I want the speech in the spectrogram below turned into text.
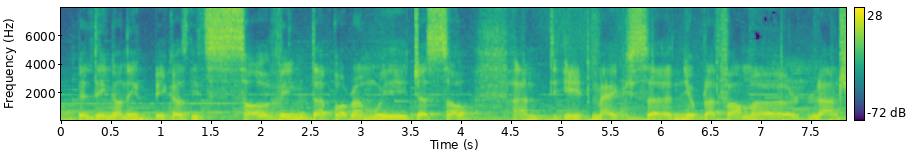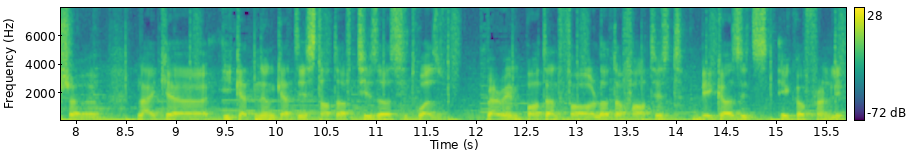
building on it because it's solving the problem we just saw and it makes a new platform uh, launch uh, like uh, at the start of Tezos. It was very important for a lot of artists because it's eco-friendly.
